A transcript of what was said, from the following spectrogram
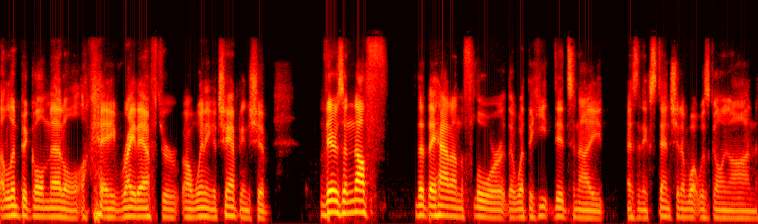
Olympic gold medal, okay, right after uh, winning a championship. There's enough that they had on the floor that what the Heat did tonight as an extension of what was going on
